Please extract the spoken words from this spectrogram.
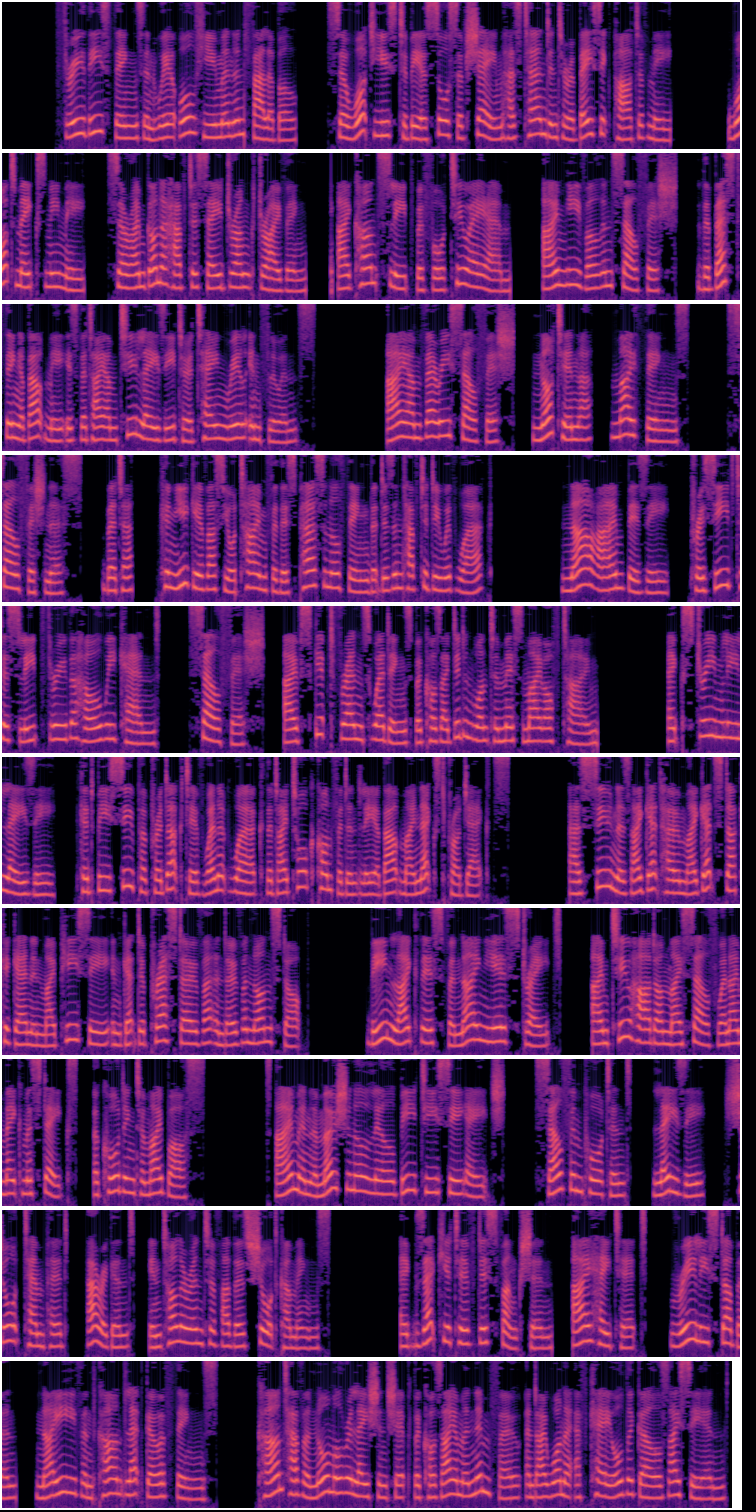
through these things and we're all human and fallible. So what used to be a source of shame has turned into a basic part of me. What makes me me? So I'm gonna have to say drunk driving. I can't sleep before 2 a.m. I'm evil and selfish. The best thing about me is that I am too lazy to attain real influence. I am very selfish. Not in a, my things. Selfishness. But a, can you give us your time for this personal thing that doesn't have to do with work? Nah, I'm busy. Proceed to sleep through the whole weekend. Selfish. I've skipped friends' weddings because I didn't want to miss my off time. Extremely lazy. Could be super productive when at work that I talk confidently about my next projects. As soon as I get home I get stuck again in my PC and get depressed over and over non-stop. Been like this for nine years straight. I'm too hard on myself when I make mistakes, according to my boss. I'm an emotional lil BTCH. Self-important, lazy, short-tempered, arrogant, intolerant of others' shortcomings. Executive dysfunction. I hate it. Really stubborn, naive and can't let go of things. Can't have a normal relationship because I am a nympho and I wanna FK all the girls I see and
